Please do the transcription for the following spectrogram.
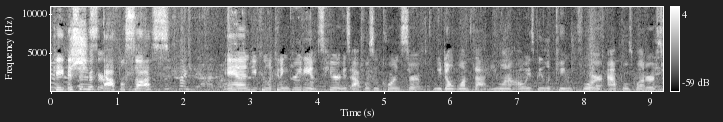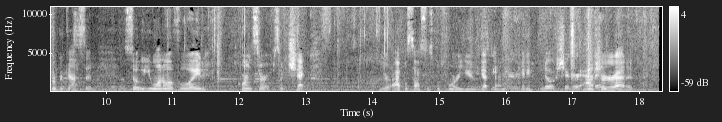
Okay, this is applesauce. And you can look at ingredients. Here is apples and corn syrup. We don't want that. You want to always be looking for apples, water, sorbic acid. So you want to avoid corn syrup. So check your applesauces before you get them. Okay? No sugar added. No sugar added.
